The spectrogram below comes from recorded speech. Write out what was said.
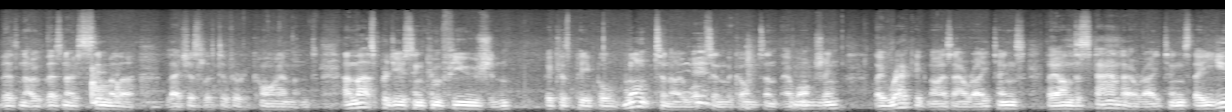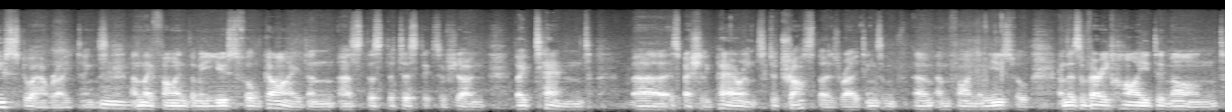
there's no there's no similar legislative requirement, and that's producing confusion because people want to know what's in the content they're watching. They recognise our ratings, they understand our ratings, they're used to our ratings, mm. and they find them a useful guide. And as the statistics have shown, they tend uh, especially parents, to trust those ratings and, um, and, find them useful. And there's a very high demand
